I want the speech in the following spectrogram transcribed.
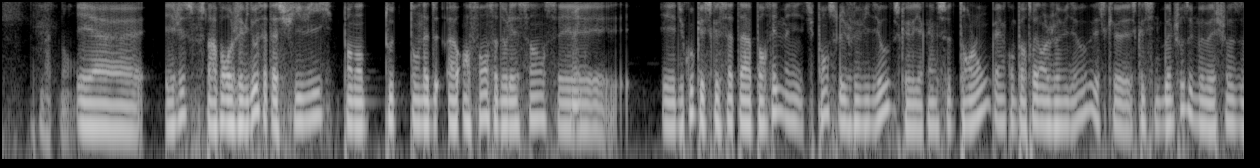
Maintenant. Et, et, juste par rapport aux jeux vidéo, ça t'a suivi pendant toute ton enfance, adolescence et, et du coup, qu'est-ce que ça t'a apporté, tu penses, les jeux vidéo? Parce qu'il y a quand même ce temps long qu'on peut retrouver dans le jeu vidéo. Est-ce que c'est -ce une bonne chose ou une mauvaise chose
